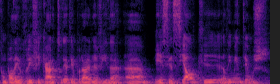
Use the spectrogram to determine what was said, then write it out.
como podem verificar, tudo é temporário na vida. Ah, é essencial que alimentemos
